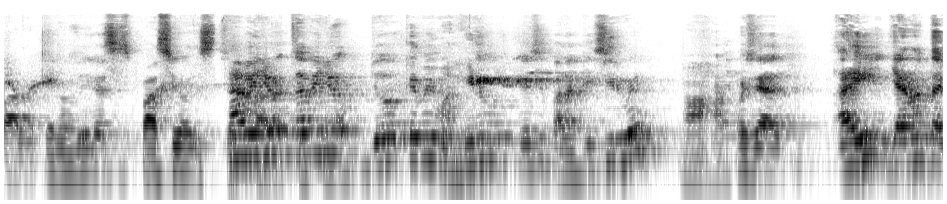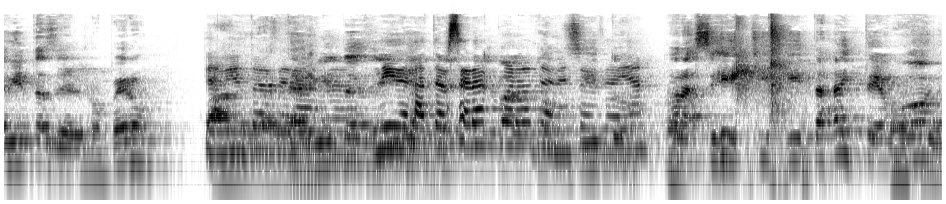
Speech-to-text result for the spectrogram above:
Para que nos diga ese espacio. este, ¿Sabe yo, que- sabe yo, yo qué me imagino que ese para qué sirve? Ajá. O sea, ahí ya no te avientas del ropero. Te avientas de la, de ni de la tercera cuerda te avientas de allá. Ahora sí, chiquita, y te voy.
